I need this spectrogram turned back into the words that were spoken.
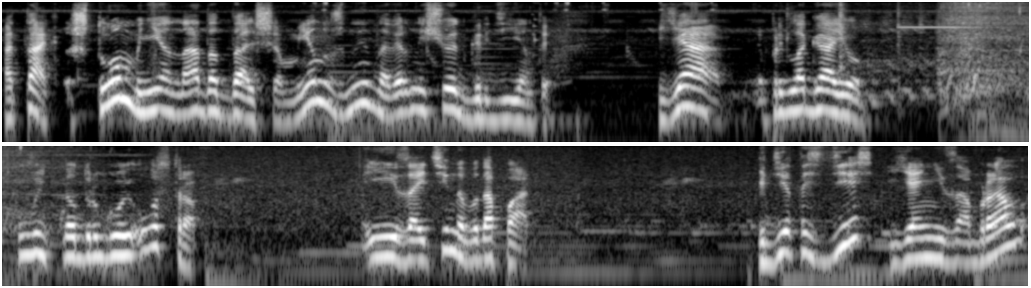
А так, что мне надо дальше? Мне нужны, наверное, еще ингредиенты. Я предлагаю плыть на другой остров и зайти на водопад. Где-то здесь я не забрал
